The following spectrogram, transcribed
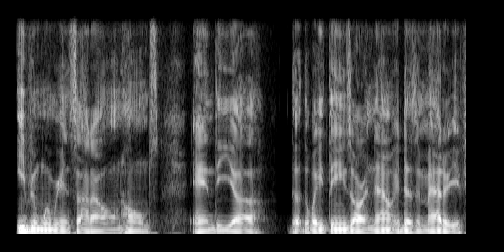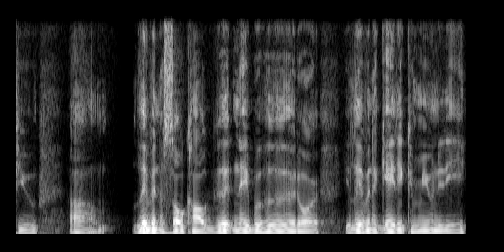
even when we're inside our own homes. And the uh, the, the way things are now, it doesn't matter if you um, live in a so-called good neighborhood or you live in a gated community.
